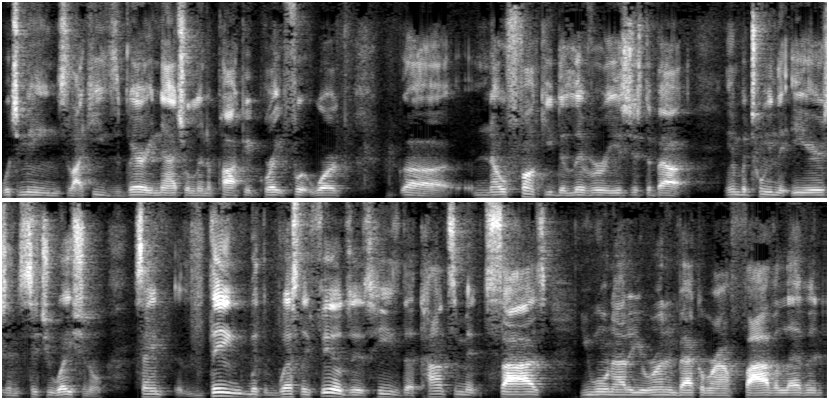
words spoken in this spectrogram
which means like he's very natural in the pocket, great footwork, uh, no funky delivery. It's just about in between the ears and situational. Same thing with Wesley Fields is he's the consummate size you want out of your running back around 5'11,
